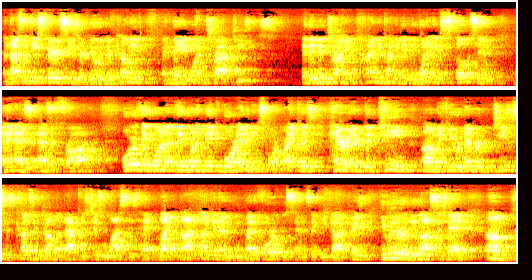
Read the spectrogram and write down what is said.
And that's what these Pharisees are doing. They're coming and they want to trap Jesus. Okay, they've been trying time and time again. They want to expose him as, as a fraud. Or they want to they want to make more enemies for him, right? Because Herod, the king, um, if you remember, Jesus' cousin John the Baptist just lost his head. Like not like in a metaphorical sense, like he got crazy. He literally lost his head. Um,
